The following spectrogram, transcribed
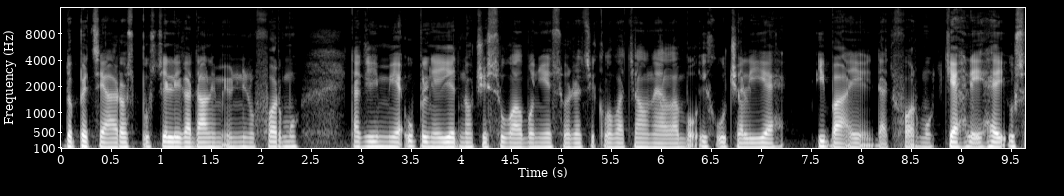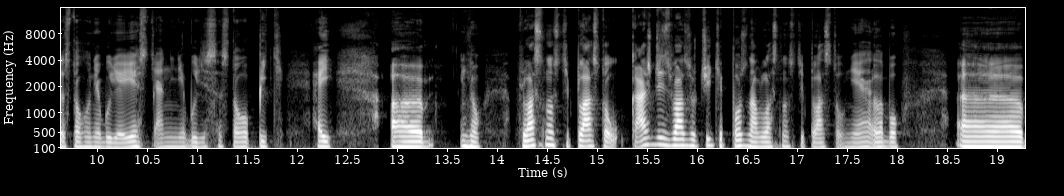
do pecia a rozpustil ich a dal im inú formu, tak im je úplne jedno, či sú alebo nie sú recyklovateľné, lebo ich účel je iba jej dať formu tehly, hej, už sa z toho nebude jesť, ani nebude sa z toho piť, hej. Uh, no, vlastnosti plastov. Každý z vás určite pozná vlastnosti plastov, nie? Lebo uh,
